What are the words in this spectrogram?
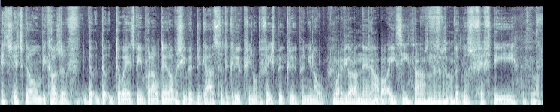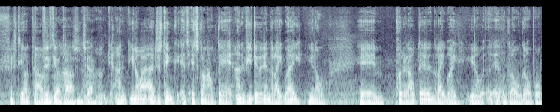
it's it's grown because of the, the the way it's been put out there. Obviously, with regards to the group, you know, the Facebook group, and you know, What have you got on there now? About eighty thousand, is it or something? but there's 50, 51. 50 odd thousand. 50 odd yeah. Uh, And you know, I, I just think it, it's gone out there, and if you do it in the right way, you know, um, put it out there in the right way, you know, it, it'll grow and grow. But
